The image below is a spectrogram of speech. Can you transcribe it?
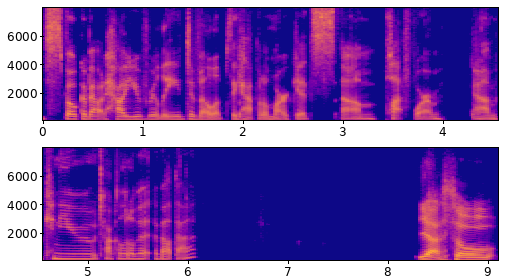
spoke about how you've really developed the capital markets um, platform. Um, can you talk a little bit about that? Yeah, so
